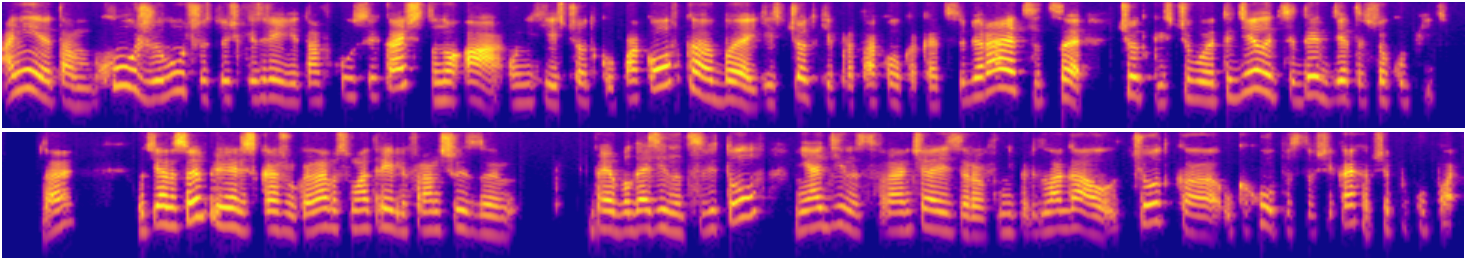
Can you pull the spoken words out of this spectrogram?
Они там хуже, лучше с точки зрения там вкуса и качества, но а, у них есть четкая упаковка, б, есть четкий протокол, как это собирается, с, четко из чего это делается, д, где это все купить. Да? Вот я на своем примере скажу, когда мы смотрели франшизы например, магазина цветов, ни один из франчайзеров не предлагал четко, у какого поставщика их вообще покупать.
